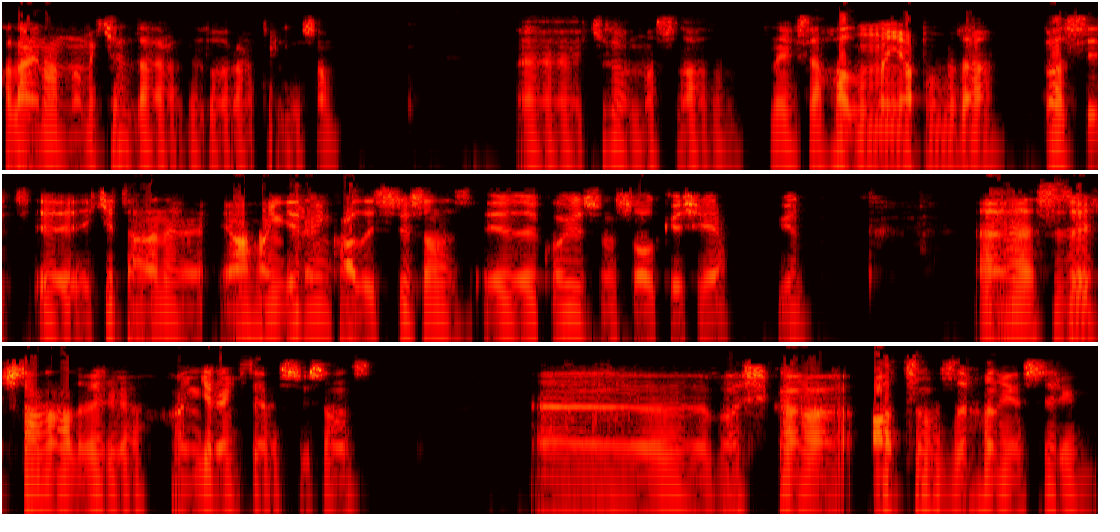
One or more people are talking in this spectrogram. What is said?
Clay'ın anlamı kildi herhalde doğru hatırlıyorsam. Ee, kil olması lazım. Neyse halının yapımı da basit. Ee, iki tane yani hangi renk halı istiyorsanız ee, koyuyorsunuz sol köşeye yün. Ee, size üç tane halı veriyor. Hangi renkten istiyorsanız. Ee, başka atın zırhını göstereyim.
